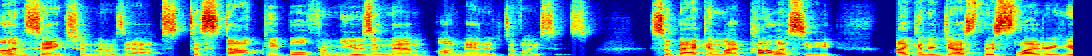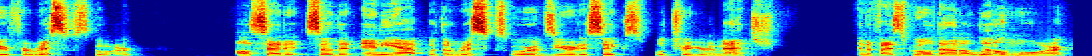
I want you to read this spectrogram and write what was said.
unsanction those apps to stop people from using them on managed devices. So back in my policy, I can adjust this slider here for risk score. I'll set it so that any app with a risk score of 0 to 6 will trigger a match. And if I scroll down a little more,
